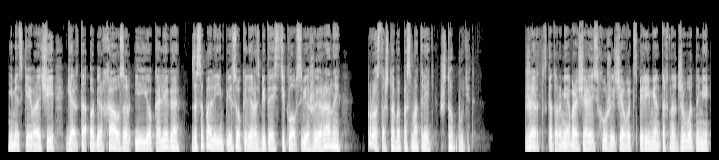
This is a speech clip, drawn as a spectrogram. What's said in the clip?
Немецкие врачи Герта Оберхаузер и ее коллега засыпали им песок или разбитое стекло в свежие раны, просто чтобы посмотреть, что будет. Жертв, с которыми обращались хуже, чем в экспериментах над животными,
